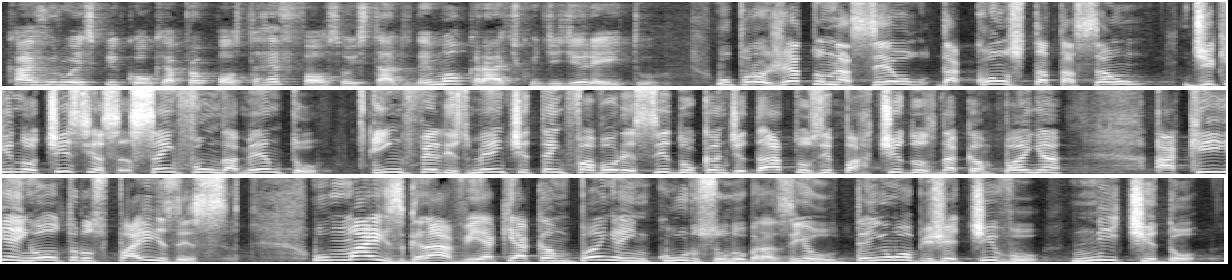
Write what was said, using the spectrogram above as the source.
Cajuru explicou que a proposta reforça o Estado democrático de direito. O projeto nasceu da constatação de que notícias sem fundamento infelizmente tem favorecido candidatos e partidos na campanha aqui e em outros países. O mais grave é que a campanha em curso no Brasil tem um objetivo nítido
